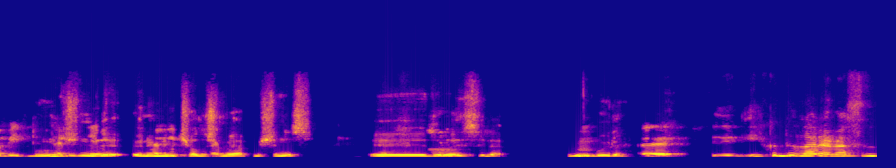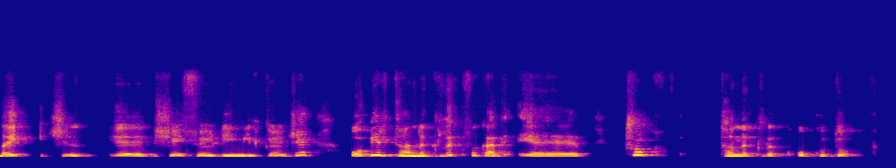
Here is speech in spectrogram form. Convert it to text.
Tabii, Bunun tabii, için de önemli tabii, bir çalışma tabii. yapmışsınız. E, dolayısıyla Hı. buyurun. Ee, yıkıntılar arasında için e, bir şey söyleyeyim ilk önce. O bir tanıklık fakat e, çok tanıklık okuduk.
